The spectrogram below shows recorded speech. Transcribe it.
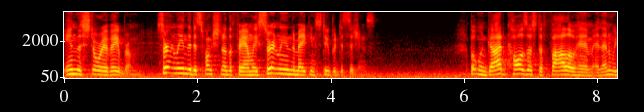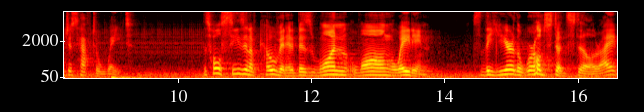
in the story of Abram. Certainly in the dysfunction of the family, certainly in the making stupid decisions. But when God calls us to follow him, and then we just have to wait. This whole season of COVID had been one long waiting. It's the year the world stood still, right?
